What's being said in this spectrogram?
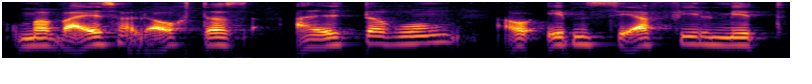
Und man weiß halt auch, dass Alterung auch eben sehr viel mit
